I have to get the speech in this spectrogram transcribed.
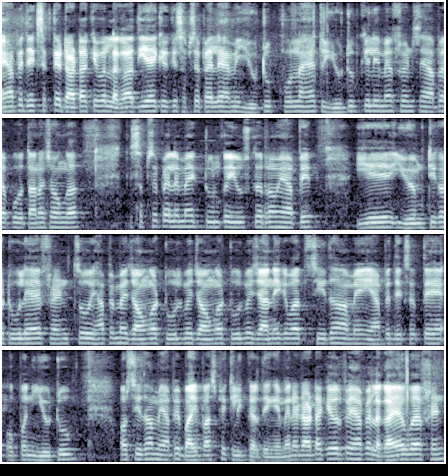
यहाँ पे देख सकते हैं डाटा केवल लगा दिया है, क्योंकि सबसे पहले हमें यूट्यूब खोलना है। तो यूट्यूब के लिए मैं फ्रेंड्स यहाँ पर आपको बताना चाहूँगा कि सबसे पहले मैं एक टूल का यूज़ कर रहा हूँ यहाँ पे। ये UMT का टूल है फ्रेंड्स तो यहाँ पर मैं जाऊँगा टूल में जाऊँगा। टूल में जाने के बाद सीधा हमें यहाँ पे देख सकते हैं ओपन यूट्यूब और सीधा हम यहाँ पे बाईपास पे क्लिक कर देंगे। मैंने डाटा केवल पे यहाँ पे लगाया हुआ है फ्रेंड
